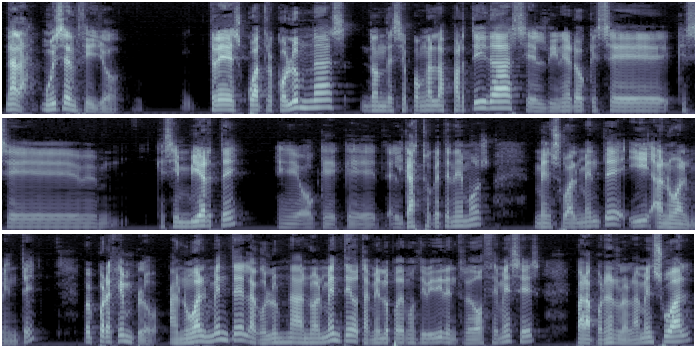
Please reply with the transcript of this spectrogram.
Nada, muy sencillo. Tres, cuatro columnas donde se pongan las partidas, y el dinero que se, que se, que se invierte eh, o que el gasto que tenemos mensualmente y anualmente. Pues por ejemplo, anualmente, la columna anualmente, o también lo podemos dividir entre 12 meses para ponerlo en la mensual,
